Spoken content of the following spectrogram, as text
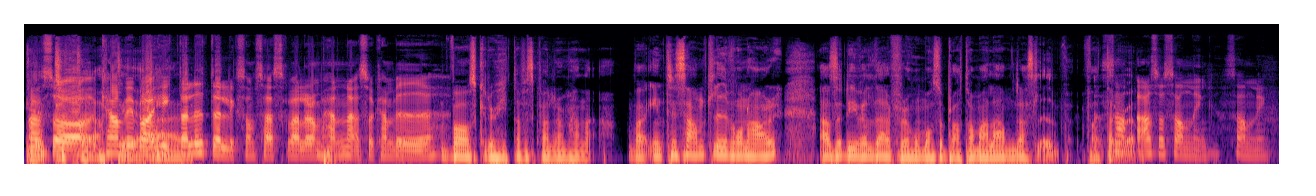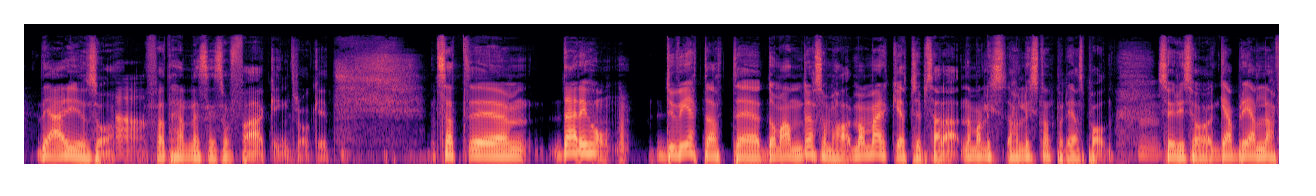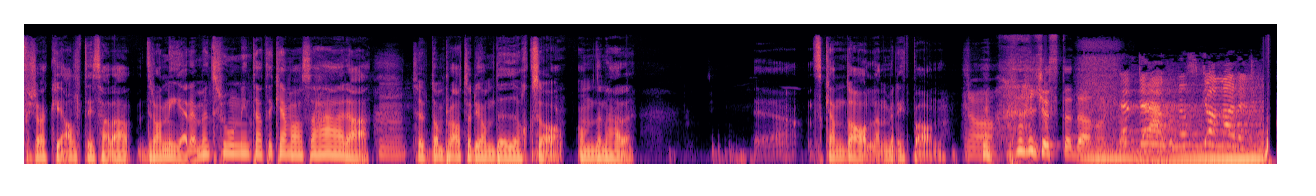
jag Alltså att kan vi bara är- hitta lite liksom så här skvaller om henne så kan vi Vad ska du hitta för skvaller om henne? Vad intressant liv hon har. Alltså det är väl därför hon måste prata om alla andras liv. Fattar du San- väl? alltså sanning, sanning. Det är ju så. Ja. För att hennes är så fucking tråkigt. Så att eh, där är hon. Du vet att eh, de andra som har, man märker ju att typ såhär, när man lys- har lyssnat på deras podd Mm. så är det så, Gabriella försöker ju alltid såhär, dra ner det, men tror ni inte att det kan vara så här? Mm. Typ, de pratade ju om dig också, om den här skandalen med ditt barn. Ja, just det den också.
